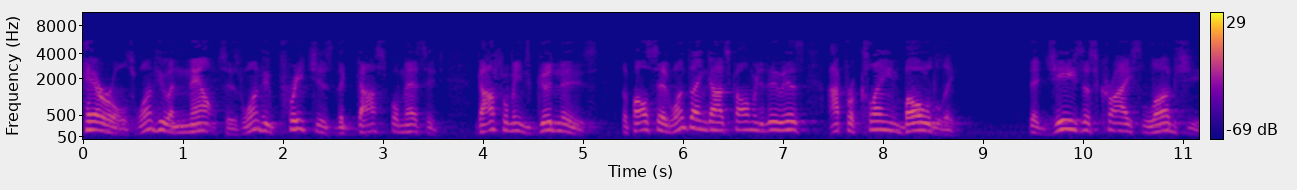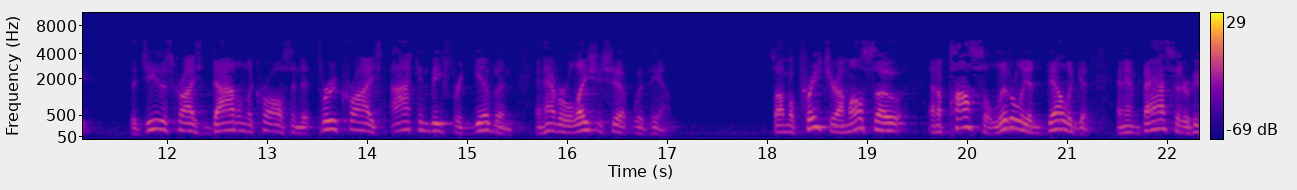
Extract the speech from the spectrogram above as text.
heralds, one who announces, one who preaches the gospel message. Gospel means good news. So Paul said, one thing God's called me to do is I proclaim boldly that Jesus Christ loves you, that Jesus Christ died on the cross, and that through Christ I can be forgiven and have a relationship with Him. So I'm a preacher. I'm also an apostle, literally a delegate, an ambassador who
